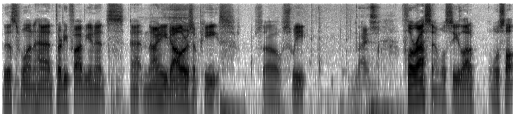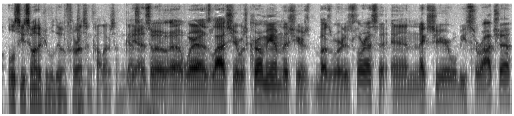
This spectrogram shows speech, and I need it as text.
This one had 35 units at $90 a piece. So sweet. Nice. Fluorescent. We'll see a lot of we'll saw, we'll see some other people doing fluorescent colors. I'm guessing. Yeah. So uh, whereas last year was chromium, this year's buzzword is fluorescent, and next year will be sriracha,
